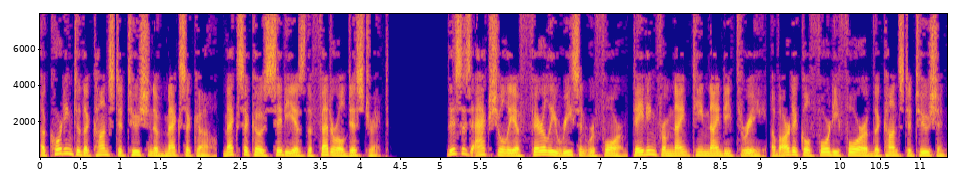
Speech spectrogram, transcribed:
According to the Constitution of Mexico, Mexico City is the federal district. This is actually a fairly recent reform dating from 1993 of Article 44 of the Constitution,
